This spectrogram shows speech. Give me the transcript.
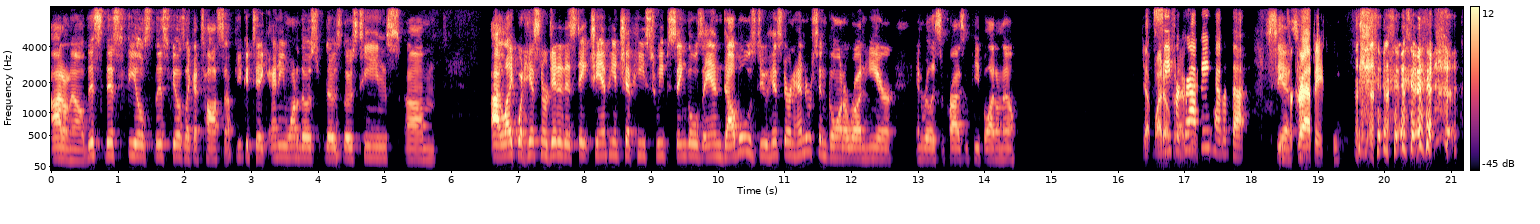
I don't know. This this feels this feels like a toss up. You could take any one of those those those teams. Um, I like what Hissner did at his state championship. He sweeps singles and doubles. Do Hissner and Henderson go on a run here and really surprising people? I don't know. Yep. Wide C open, for crappy. How about that? C yeah, for crappy.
